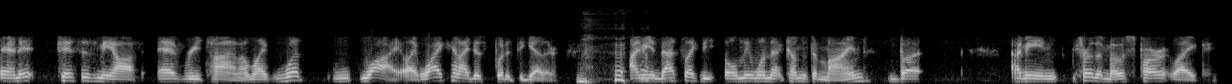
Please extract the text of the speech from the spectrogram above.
and it pisses me off every time. I'm like, what? Why? Like, why can't I just put it together? I mean, that's like the only one that comes to mind. But I mean, for the most part, like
